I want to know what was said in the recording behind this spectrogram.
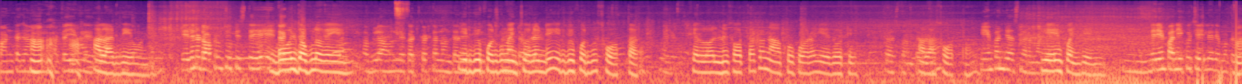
మంటగా ఆ, అట్లా ఏం లేదు. అలాంటిది ఏమి ఉండదు. ఏదైనా డాక్టర్ చూపిస్తే గోల్డ్ డబ్బులు వేయండి. డబ్బులు అవునులే ఖర్చు పెట్టుకొని ఉంటారు. ఇరిగి పొడుగు మంచి వాళ్ళండి ఇరిగి పొడుగు చూస్తారు. పిల్లల్ని చూస్తారు నాకు కూడా ఏదోటి. అలా చూస్తారు. ఏం పని చేస్తున్నారమ్మా? ఏం పని చేయను. మీరేం పని ఎక్కువ చేయలేరేమో కదా?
